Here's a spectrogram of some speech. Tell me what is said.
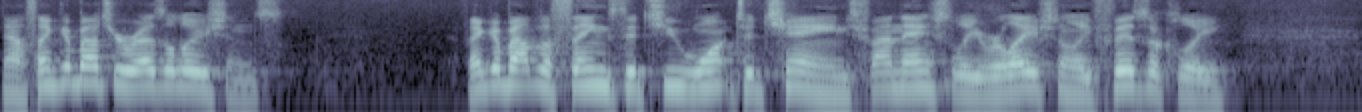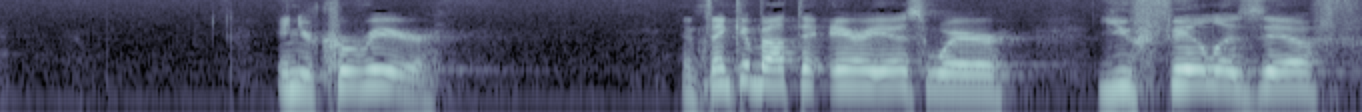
Now, think about your resolutions. Think about the things that you want to change financially, relationally, physically, in your career. And think about the areas where you feel as if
